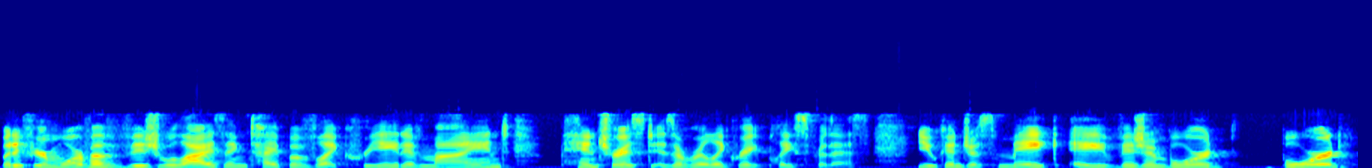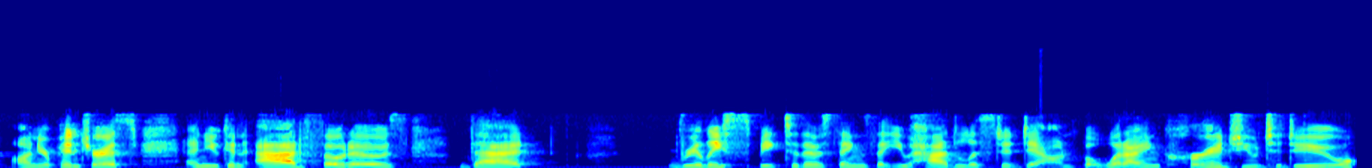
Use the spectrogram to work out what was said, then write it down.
But if you're more of a visualizing type of like creative mind, Pinterest is a really great place for this. You can just make a vision board board on your Pinterest and you can add photos that really speak to those things that you had listed down. But what I encourage you to do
